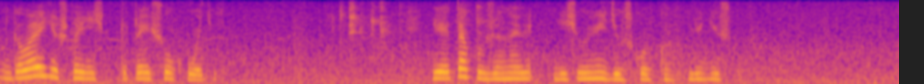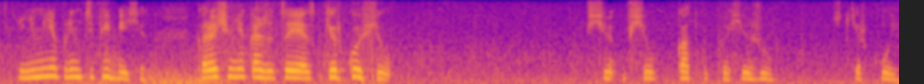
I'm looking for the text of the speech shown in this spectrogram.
Говорите, что здесь кто-то еще ходит. Я и так уже на, здесь увидел, сколько людишек. Они меня, в принципе, бесят. Короче, мне кажется, я с киркой всю, всю, всю катку просижу. С киркой.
